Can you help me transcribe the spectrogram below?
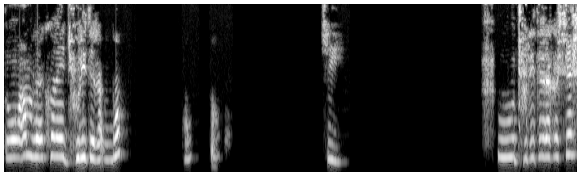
তো আমরা এখন এই ঝুড়িতে রাখব। থ্রি ঝুড়িতে রাখা শেষ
